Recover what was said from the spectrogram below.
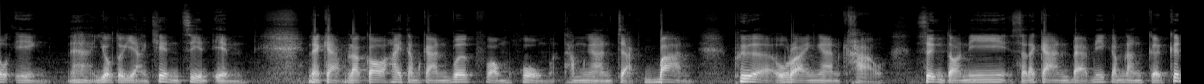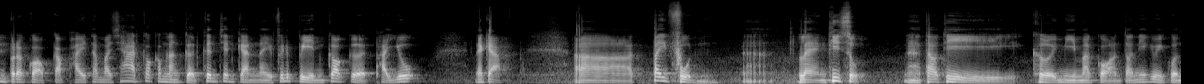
ตัวเอง นะฮะยกตัวอย่างเช่น CNN นะครับแล้วก็ให้ทำการ work from home ทำงานจากบ้านเพื่อรายงานข่าว ซึ่งตอนนี้สถานการณ์แบบนี้กำลังเกิดขึ้นประกอบกับภัยธรรมชาติก็กำลังเกิดขึ้นเช่นกันในฟิลิปปินส์ก็เกิดพายุนะครับไต้ฝุ่นแรงที่สุดนะเท่าที่เคยมีมาก่อนตอนนี้ก็มีคน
